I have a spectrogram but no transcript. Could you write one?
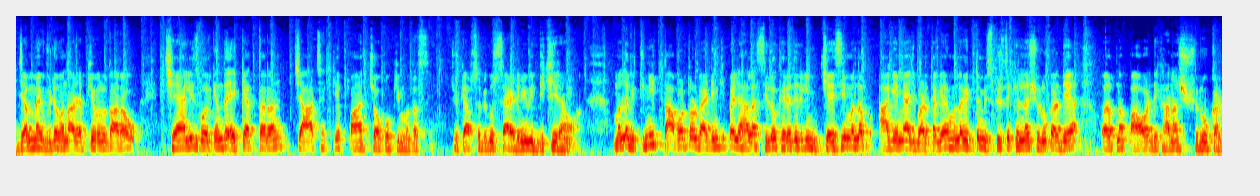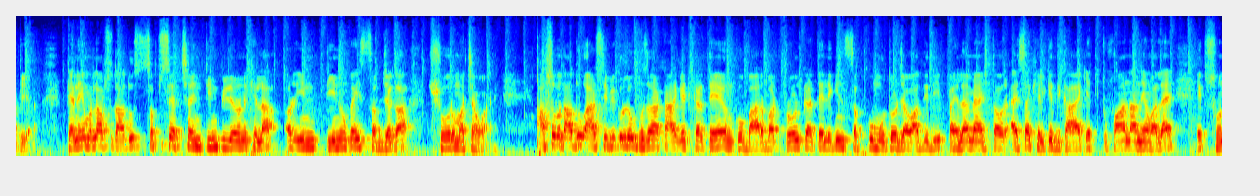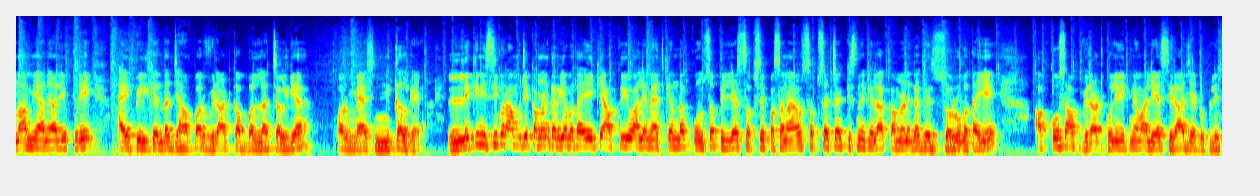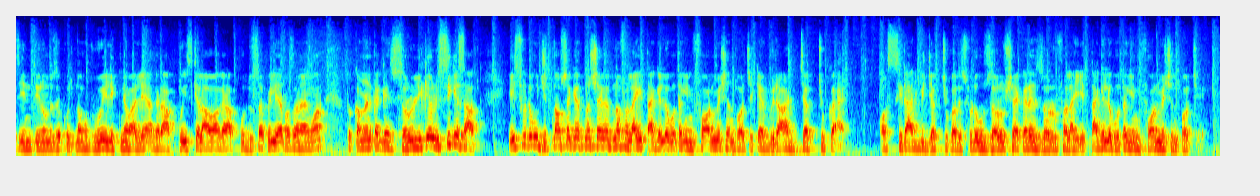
जब मैं वीडियो बना जबकि बता रहा हूँ, छियालीस बॉल के अंदर इकहत्तर रन, चार छक्के, पाँच चौकों की मदद से, जो कि आप सभी को साइड में भी दिख ही रहा हूँ मतलब इतनी ताबड़तोड़ बैटिंग की पहले हालात सिलो खेले थे, लेकिन जैसे ही मतलब आगे मैच बढ़ता गया मतलब एकदम स्पीड से खेलना शुरू कर दिया और अपना पावर दिखाना शुरू कर दिया। कहने का मतलब आप बता दूँ, सबसे अच्छा इन तीन प्लेयरों ने खेला और इन तीनों का इस सब जगह शोर मचा हुआ है। आपसे बता दूँ आरसीबी को लोग बहुत ज़्यादा टारगेट करते हैं, उनको बार बार ट्रोल करते हैं, लेकिन सबको मुँह तोड़ जवाब दे दी। पहला मैच था और ऐसा खेल के दिखाया कि तूफ़ान आने वाला है। एक सुनामी आने वाली है पूरे आईपीएल के अंदर, जहाँ पर विराट का बल्ला चल गया और मैच निकल गया। लेकिन इसी पर आप मुझे कमेंट करके बताइए कि आपको ये वाले मैच के अंदर कौन सा प्लेयर सबसे पसंद आया और सबसे अच्छा किसने खेला? कमेंट करके ज़रूर बताइए। अफकोर्स आप विराट कोहली लिखने वाले हैं, सिराज या डुप्लेसी इन तीनों में से कुछ ना कुछ वही लिखने वाले हैं। अगर आपको इसके अलावा अगर आपको दूसरा प्लेयर पसंद आएगा तो कमेंट करके ज़रूर लिखिए और इसी के साथ, इस वीडियो को जितना हो सके उतना शेयर उतना फैलाइए, ताकि लोगों तक इन्फॉर्मेशन पहुँचे कि विराट जग चुका है और सिराज भी जग चुका है। तो इस वीडियो को ज़रूर शेयर करें, ज़रूर फैलाइए, ताकि लोगों तक इन्फॉर्मेशन पहुँचे।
